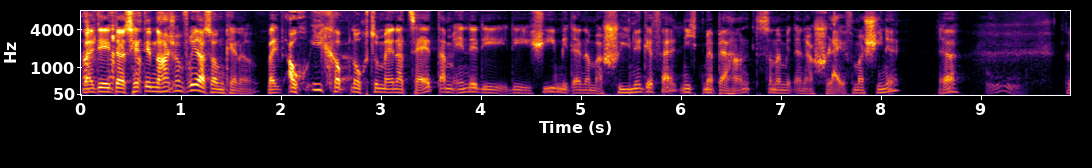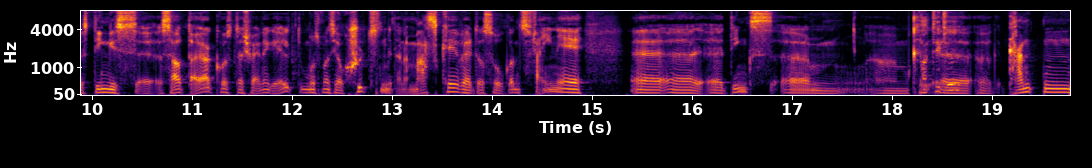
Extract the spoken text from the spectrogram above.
Weil die, das hätte ich nachher schon früher sagen können. Weil auch ich habe ja. noch zu meiner Zeit am Ende die, die Ski mit einer Maschine gefeilt, nicht mehr per Hand, sondern mit einer Schleifmaschine. Ja. Oh. Das Ding ist äh, sauteuer, kostet ein Schweinegeld, muss man sich auch schützen mit einer Maske, weil da so ganz feine äh, äh, Dings, ähm, ähm, äh, Kanten,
